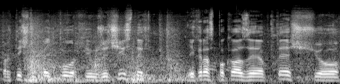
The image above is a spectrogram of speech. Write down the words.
практично 5 поверхів вже чистих, якраз показує те, що е,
